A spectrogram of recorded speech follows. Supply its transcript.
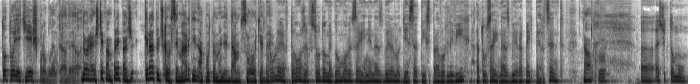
toto je tiež problém KDH. Dobre, Štefan, prepač, krátučko chce Martin a potom hneď dám slovo tebe. Problém je v tom, že v Sodome Gomore sa ich nenazbieralo 10 tých spravodlivých a tu sa ich nazbiera 5%. No, E, Ešte k tomu,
